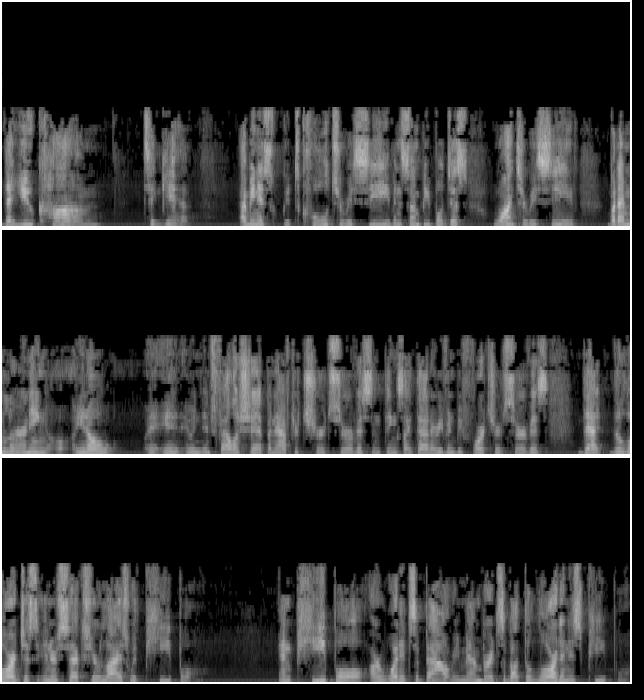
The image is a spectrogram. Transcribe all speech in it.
that you come to give. I mean, it's it's cool to receive, and some people just want to receive. But I'm learning, uh, you know, in, in, in, fellowship and after church service and things like that, or even before church service, that the Lord just intersects your lives with people. And people are what it's about. Remember, it's about the Lord and His people.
